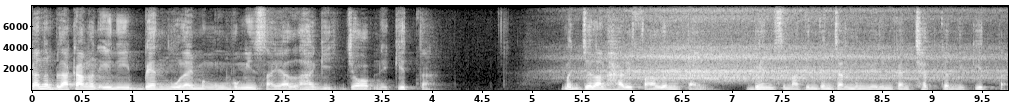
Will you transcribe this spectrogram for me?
Karena belakangan ini Ben mulai menghubungi saya lagi, jawab Nikita. Menjelang hari Valentine, Ben semakin gencar mengirimkan chat ke Nikita.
